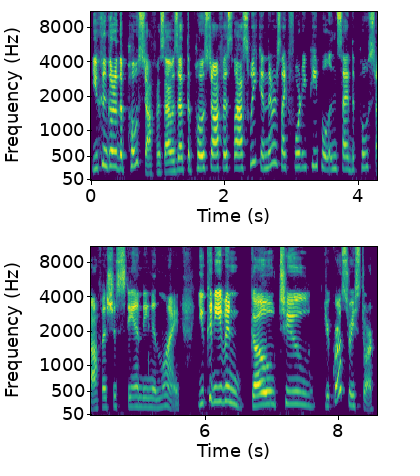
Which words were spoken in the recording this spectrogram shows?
You can go to the post office. I was at the post office last week and there was like 40 people inside the post office just standing in line. You can even go to your grocery store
